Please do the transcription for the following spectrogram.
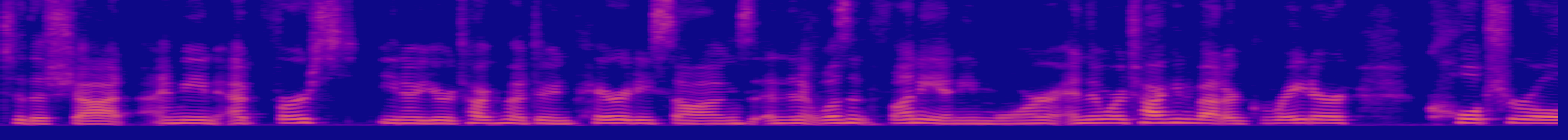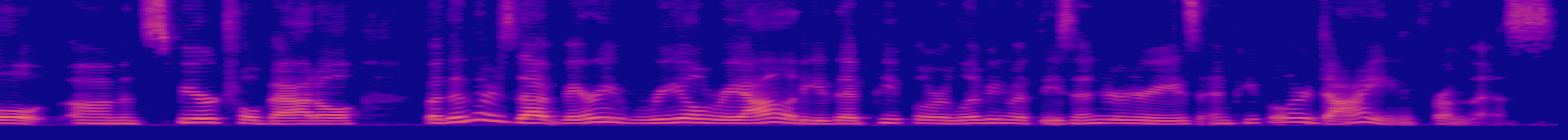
to the shot. I mean, at first, you know, you were talking about doing parody songs and then it wasn't funny anymore. And then we're talking about a greater cultural um, and spiritual battle. But then there's that very real reality that people are living with these injuries and people are dying from this.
